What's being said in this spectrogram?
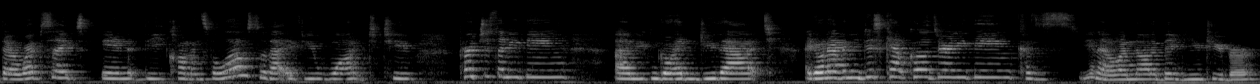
their websites in the comments below so that if you want to purchase anything, um, you can go ahead and do that. I don't have any discount codes or anything because, you know, I'm not a big YouTuber.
